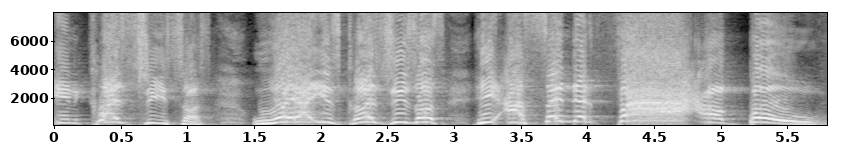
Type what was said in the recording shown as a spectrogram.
in Christ Jesus. Where is Christ Jesus? He ascended far above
